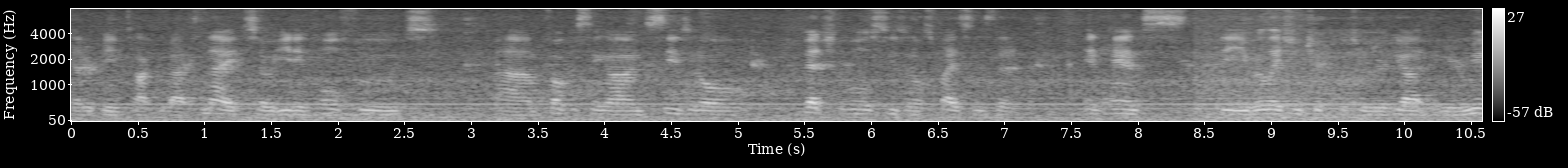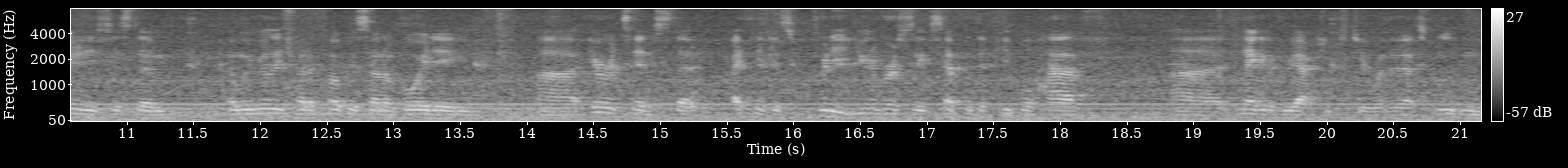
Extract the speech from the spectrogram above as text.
that are being talked about tonight. So eating whole foods, um, focusing on seasonal vegetables, seasonal spices that enhance the relationship between your gut and your immunity system. And we really try to focus on avoiding uh, irritants that I think is pretty universally accepted that people have uh, negative reactions to, whether that's gluten,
